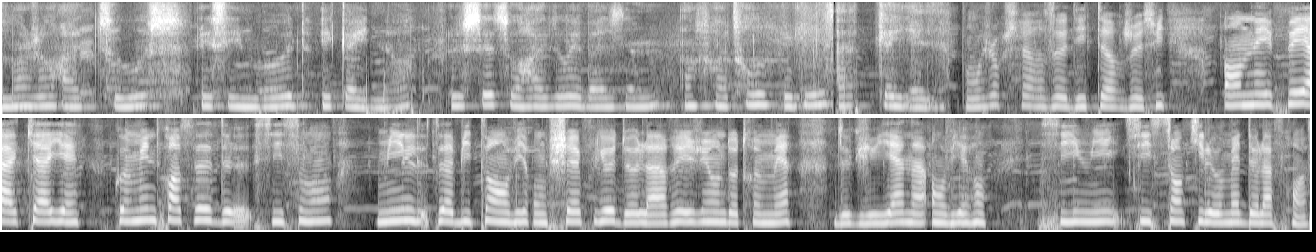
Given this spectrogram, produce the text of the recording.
Bonjour à tous, ici Maud et Kaina. Le 7 sur Radio Évasion. On se retrouve Ulysse à Cayenne. Bonjour chers auditeurs, je suis en effet à Cayenne, commune française de 600 000 habitants environ, chef-lieu de la région d'Outre-mer de Guyane à environ 6600 km de la France.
